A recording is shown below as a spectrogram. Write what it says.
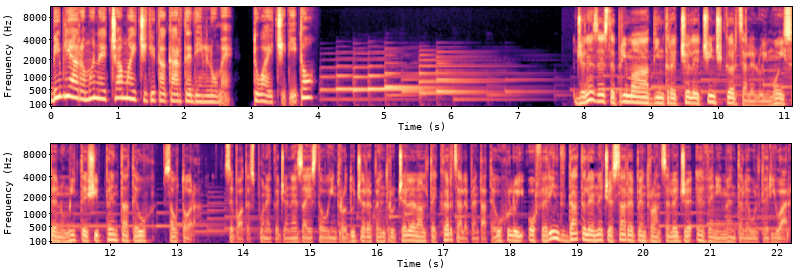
Biblia rămâne cea mai citită carte din lume. Tu ai citit-o? Geneza este prima dintre cele cinci cărți ale lui Moise numite și Pentateuch sau Tora. Se poate spune că Geneza este o introducere pentru celelalte cărți ale Pentateuchului, oferind datele necesare pentru a înțelege evenimentele ulterioare.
